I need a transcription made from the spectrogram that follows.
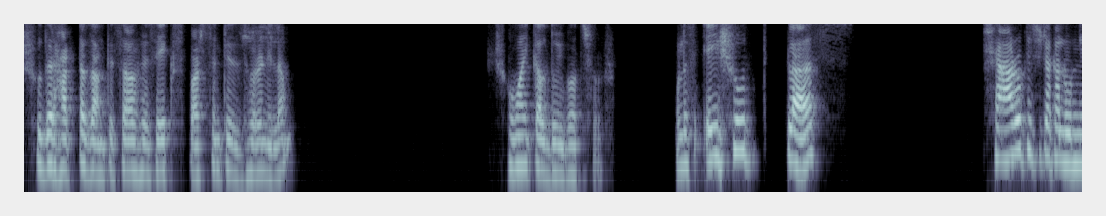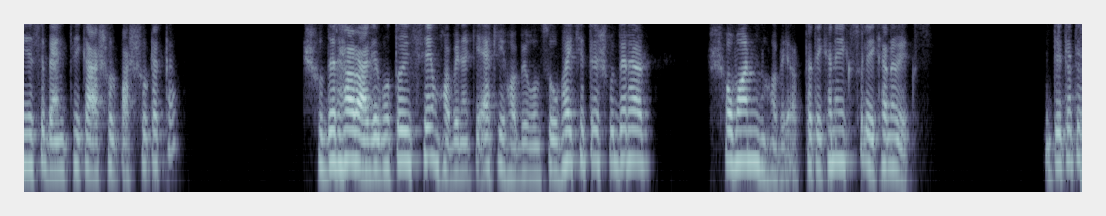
সুদের হারটা জানতে চাওয়া হয়েছে এক্স পার্সেন্টেজ ধরে নিলাম। সময়কাল দুই বছর। বলেছে এই সুদ প্লাস সে আরও কিছু টাকা লোন নিয়েছে ব্যাংক থেকে, আসল পাঁচশো টাকা। সুদের হার আগের মতোই সেম হবে নাকি একই হবে বলছে। উভয় ক্ষেত্রে সুদের হার সমান হবে, অর্থাৎ এখানে এক্স হলে, এখানেও এক্স কিন্তু এটাতে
